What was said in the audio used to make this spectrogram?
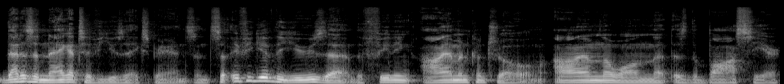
that is a negative user experience. And so, if you give the user the feeling, "I am in control, I am the one that is the boss here,"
